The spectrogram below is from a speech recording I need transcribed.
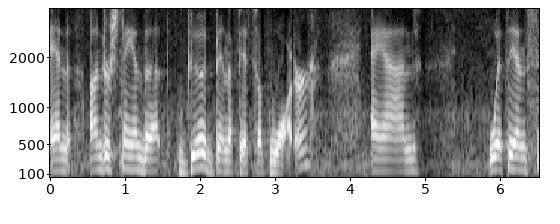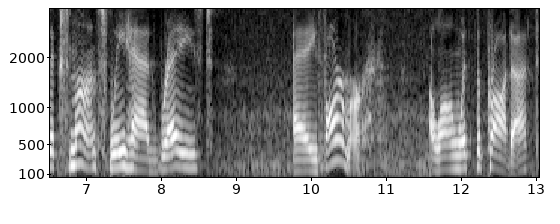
and understand the good benefits of water. And within six months, we had raised a farmer along with the product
